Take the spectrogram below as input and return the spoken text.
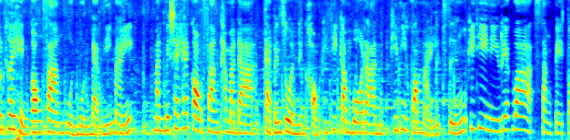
คุณเคยเห็นกองฟางหมุนๆแบบนี้ไหม มันไม่ใช่แค่กองฟางธรรมดา แต่เป็นส่วนหนึ่งของพิธีกรรมโบราณที่มีความหมายลึกซึ้ง พิธีนี้เรียกว่าซังเปโต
